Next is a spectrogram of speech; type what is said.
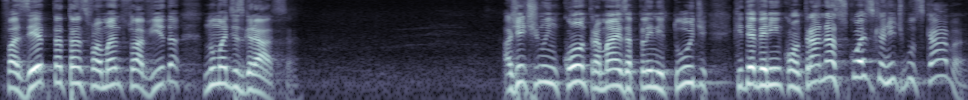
fazer está transformando sua vida numa desgraça. A gente não encontra mais a plenitude que deveria encontrar nas coisas que a gente buscava.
